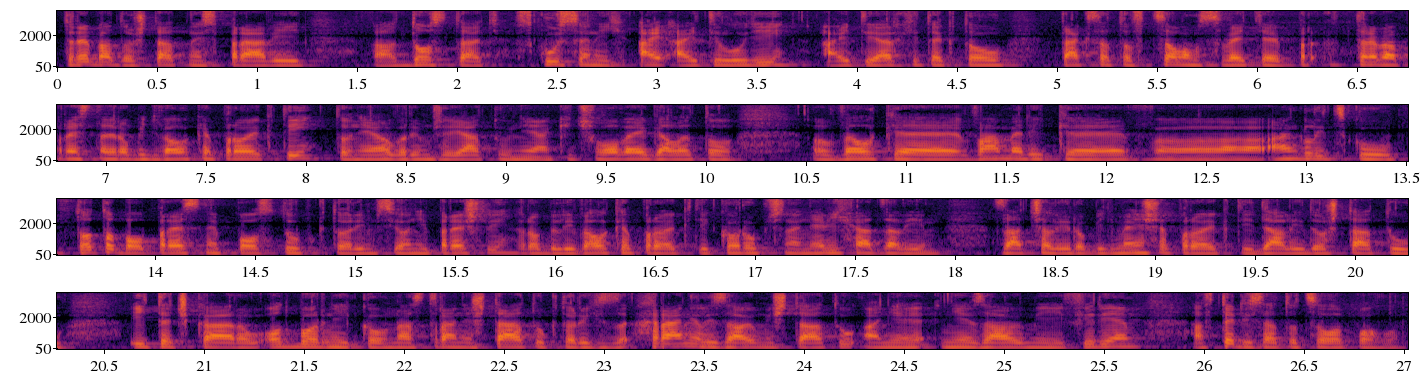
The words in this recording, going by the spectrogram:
Treba do štátnej správy dostať skúsených aj IT ľudí, IT architektov. Tak sa to v celom svete pr- treba prestať robiť veľké projekty. To nehovorím, že ja tu nejaký človek, ale to veľké v Amerike, v Anglicku. Toto bol presne postup, ktorým si oni prešli. Robili veľké projekty, korupčné, nevychádzali im, začali robiť menšie projekty, dali do štátu ITčkárov, odborníkov na strane štátu, ktorých chránili záujmy štátu a nie, nie záujmy firiem. A vtedy sa to celé pohlo.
